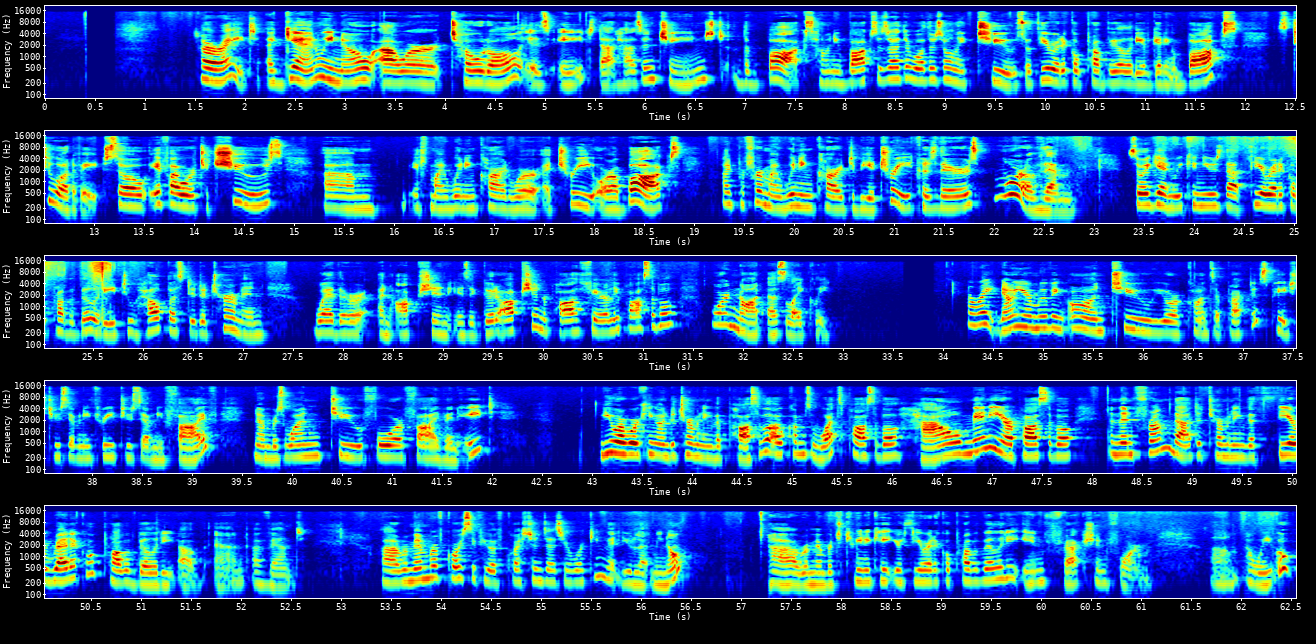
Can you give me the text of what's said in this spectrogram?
All right, again, we know our total is 8. That hasn't changed. The box, how many boxes are there? Well, there's only two. So theoretical probability of getting a box is 2 out of 8. So if I were to choose, um, if my winning card were a tree or a box, I'd prefer my winning card to be a tree because there's more of them. So again, we can use that theoretical probability to help us to determine whether an option is a good option or fairly possible or not as likely. All right, now you're moving on to your concept practice, page 273, 275, numbers 1, 2, 4, 5, and 8. You are working on determining the possible outcomes, what's possible, how many are possible, and then from that, determining the theoretical probability of an event. Uh, remember, of course, if you have questions as you're working, that you let me know. Uh, remember to communicate your theoretical probability in fraction form. Um, away you go.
